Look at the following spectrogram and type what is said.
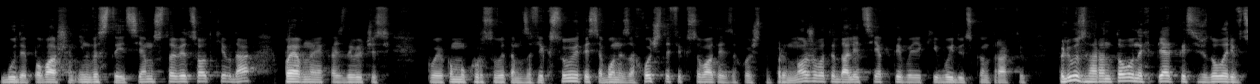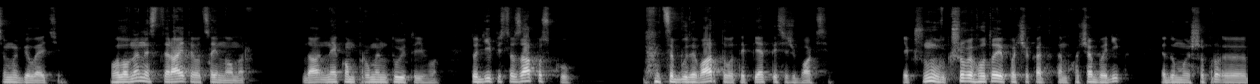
буде по вашим інвестиціям 100%, да? певна якась, дивлячись, по якому курсу ви там зафіксуєтесь, або не захочете фіксуватись, захочете примножувати далі ці активи, які вийдуть з контрактів, плюс гарантованих 5 тисяч доларів в цьому білеті. Головне, не стирайте оцей номер, да? не компрометуйте його. Тоді після запуску це буде вартувати 5 тисяч баксів. Якщо, ну, якщо ви готові почекати там хоча б рік, я думаю, що е,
